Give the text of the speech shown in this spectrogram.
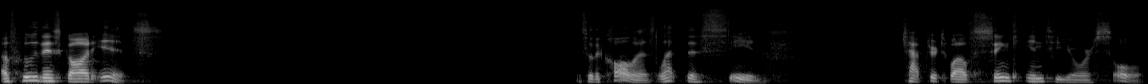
of who this God is. And so the call is let this scene chapter 12 sink into your soul.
